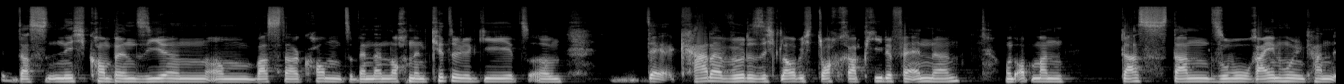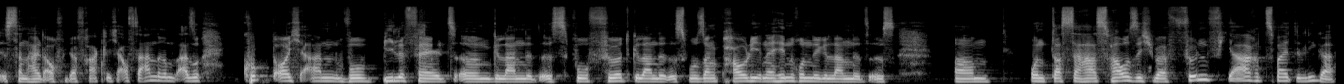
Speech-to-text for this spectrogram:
das nicht kompensieren, ähm, was da kommt. Wenn dann noch ein Kittel geht, ähm, der Kader würde sich, glaube ich, doch rapide verändern. Und ob man das dann so reinholen kann, ist dann halt auch wieder fraglich. Auf der anderen, also guckt euch an, wo Bielefeld ähm, gelandet ist, wo Fürth gelandet ist, wo St. Pauli in der Hinrunde gelandet ist. Ähm, und dass der HSV sich über fünf Jahre zweite Liga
